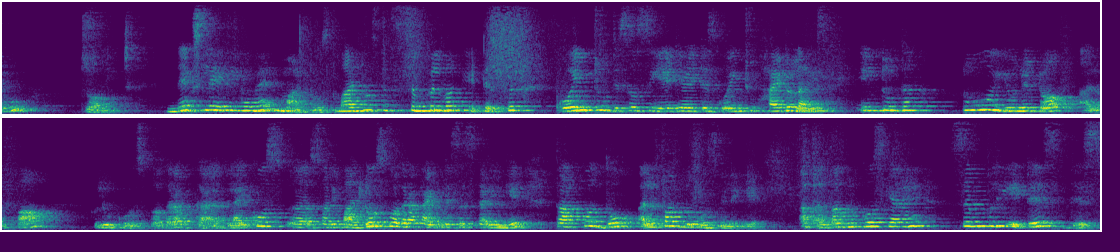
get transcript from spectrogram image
to draw it next ले रही हूँ मैं maltose maltose is simple one it is going to dissociate या it is going to hydrolyse into the two unit of alpha glucose तो अगर आप ग्लाइकोज सॉरी माल्टोज को अगर आप हाइड्रोलिसिस करेंगे तो आपको दो अल्फ़ा ग्लूकोज मिलेंगे. अब अल्फ़ा ग्लूकोज क्या है? Simply it is this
